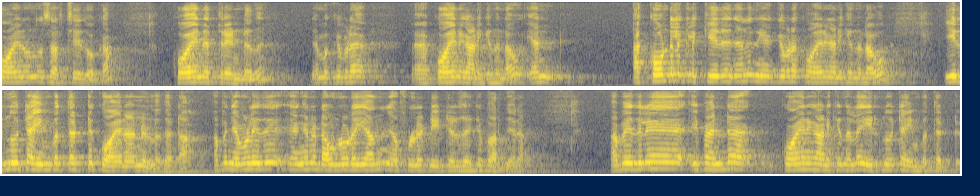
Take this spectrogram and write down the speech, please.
കോയിൻ ഒന്ന് സെർച്ച് ചെയ്ത് നോക്കാം. കോയിൻ എത്രയുണ്ടെന്ന്. നമുക്കിവിടെ കോയിൻ കാണിക്കുന്നുണ്ടാവും. എൻ അക്കൗണ്ടിൽ ക്ലിക്ക് ചെയ്ത് കഴിഞ്ഞാൽ നിങ്ങൾക്ക് ഇവിടെ കോയിൻ കാണിക്കുന്നുണ്ടാവും. ഇരുന്നൂറ്റി അമ്പത്തെട്ട് കോയിനാണ് ഉള്ളത് കേട്ടോ. അപ്പോൾ നമ്മളിത് എങ്ങനെ ഡൗൺലോഡ് ചെയ്യാമെന്ന് ഞാൻ ഫുള്ള് ഡീറ്റെയിൽസ് ആയിട്ട് പറഞ്ഞുതരാം. അപ്പോൾ ഇതിൽ ഇപ്പോൾ എന്റെ കോയിൻ കാണിക്കുന്നുള്ള ഇരുന്നൂറ്റി അമ്പത്തെട്ട്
